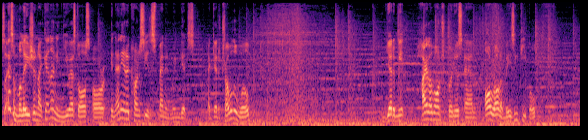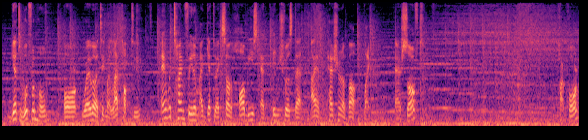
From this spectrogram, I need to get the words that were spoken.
So as a Malaysian, I can earn in US dollars or in any other currency and spend in ringgits. I get to travel the world, get to meet high-level entrepreneurs and all-around amazing people, get to work from home or wherever I take my laptop to, and with time freedom, I get to excel in hobbies and interests that I am passionate about, like airsoft, parkour.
